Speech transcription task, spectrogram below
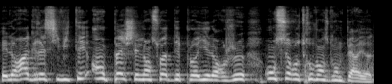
et leur agressivité empêche les Lensois de déployer leur jeu, on se retrouve en seconde période.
